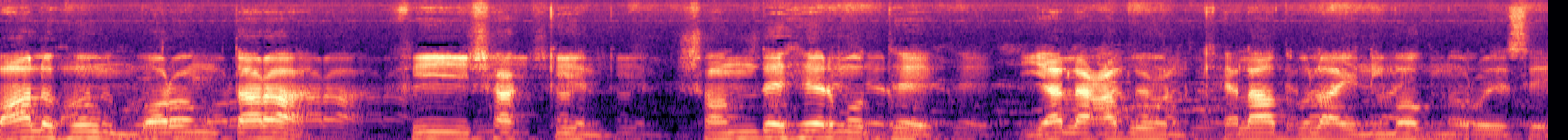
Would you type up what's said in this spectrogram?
বালহুম, বরং তারা ফি সাক্ষিন সন্দেহের মধ্যে ইয়াল আবুন খেলাধুলায় নিমগ্ন রয়েছে।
